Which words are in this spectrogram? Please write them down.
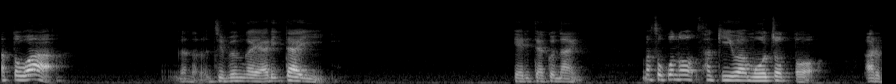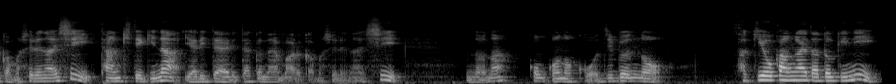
あとはなんだろう自分がやりたいやりたくない、まあ、そこの先はもうちょっとあるかもしれないし短期的なやりたいやりたくないもあるかもしれないしなな今後のこう自分の先を考えた時に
